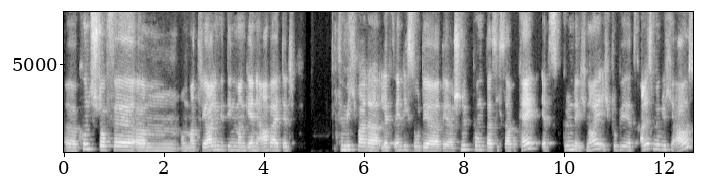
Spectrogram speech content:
äh, Kunststoffe ähm, und Materialien, mit denen man gerne arbeitet für mich war da letztendlich so der, der Schnittpunkt, dass ich sage, okay, jetzt gründe ich neu, ich probiere jetzt alles Mögliche aus,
